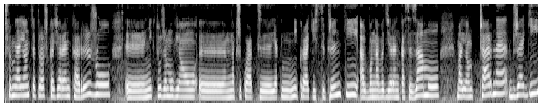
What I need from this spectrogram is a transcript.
przypominające troszkę ziarenka ryżu. Y, Niektórzy mówią na przykład y, jak mikro jakieś cytrynki albo nawet ziarenka sezamu. Mają czarne brzegi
